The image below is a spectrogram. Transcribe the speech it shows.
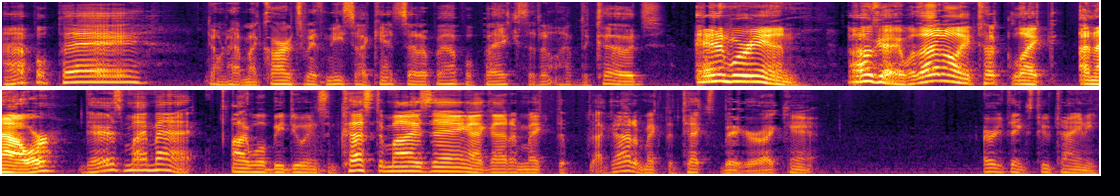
Apple Pay. Don't have my cards with me, so I can't set up Apple Pay because I don't have the codes. And we're in. Okay, well, that only took like an hour. There's my Mac. I will be doing some customizing. I gotta make the I gotta make the text bigger. I can't. Everything's too tiny.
